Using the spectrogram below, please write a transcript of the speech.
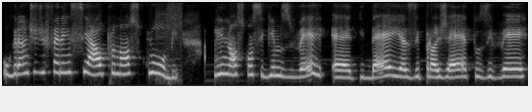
o grande diferencial para o nosso clube. Ali nós conseguimos ver é, ideias e projetos e ver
